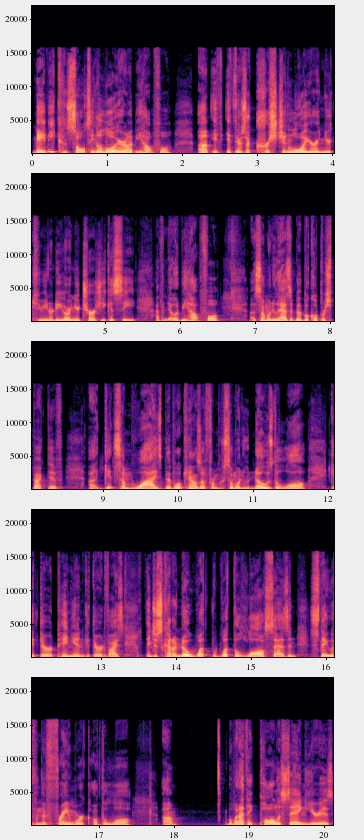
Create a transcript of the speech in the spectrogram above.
Maybe consulting a lawyer might be helpful. Um, if if there's a Christian lawyer in your community or in your church, you could see. I think that would be helpful. Uh, someone who has a biblical perspective. Uh, get some wise biblical counsel from someone who knows the law. Get their opinion, get their advice, and just kind of know what what the law says and stay within the framework of the law. Um, but what I think Paul is saying here is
